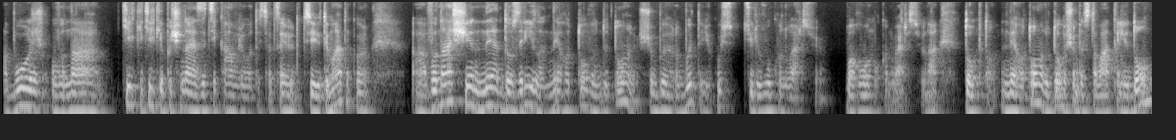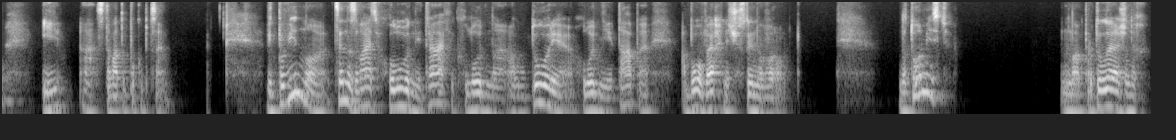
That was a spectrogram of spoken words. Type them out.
або ж вона тільки-тільки починає зацікавлюватися цією, цією тематикою, вона ще не дозріла, не готова до того, щоб робити якусь цільову конверсію, вагому конверсію. Да? Тобто не готова до того, щоб ставати лідом і ставати покупцем. Відповідно, це називається холодний трафік, холодна аудиторія, холодні етапи або верхня частина воронки. Натомість на протилежних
